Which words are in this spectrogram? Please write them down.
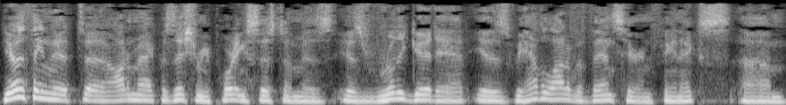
The other thing that uh, automatic position reporting system is is really good at is we have a lot of events here in Phoenix. Um,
